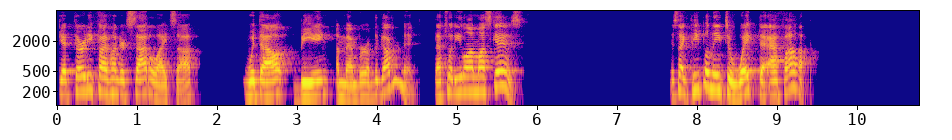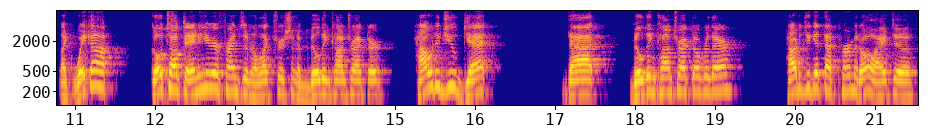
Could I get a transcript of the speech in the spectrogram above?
get 3,500 satellites up without being a member of the government? That's what Elon Musk is. It's like people need to wake the F up. Like, wake up, go talk to any of your friends, an electrician, a building contractor. How did you get that building contract over there? How did you get that permit? Oh, I had to,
